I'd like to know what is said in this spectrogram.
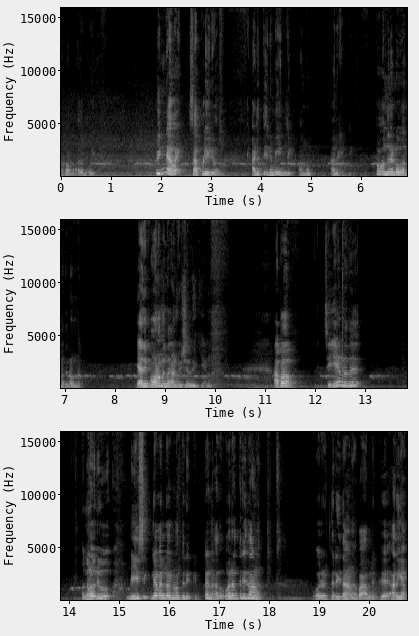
അപ്പം അത് പോയി. പിന്നെ അവൻ സപ്ലിയിൽ വന്നു. അടുത്തതിന് മെയിൻലി വന്നു അവന് കിട്ടി. ഇപ്പോൾ ഒന്ന് രണ്ട് മൂന്നെണ്ണത്തിനുണ്ട് ഏതി പോകണം എന്ന കൺഫ്യൂഷൻ നിൽക്കുകയാണ്. അപ്പോൾ ചെയ്യേണ്ടത് നിങ്ങളൊരു ബേസിക് ലെവലിൽ ഒരെണ്ണത്തിൽ കിട്ടണം. അത് ഓരോരുത്തർ ഇതാണ്. ഓരോരുത്തർ ഇതാണ്. അപ്പോൾ അവർക്ക് അറിയാം.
